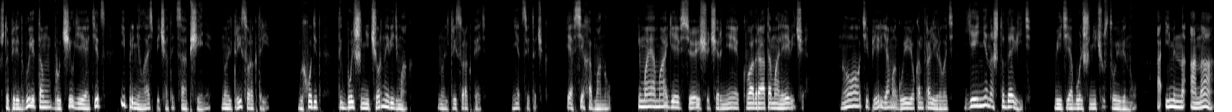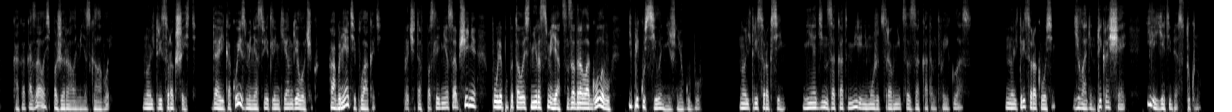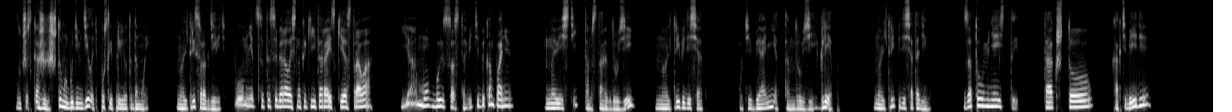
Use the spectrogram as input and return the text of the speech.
что перед вылетом вручил ей отец и принялась печатать сообщение. 0343. Выходит, ты больше не черный ведьмак? 0345. Нет, цветочек, я всех обманул. И моя магия все еще чернее квадрата Малевича. Но теперь я могу ее контролировать. Ей не на что давить, ведь я больше не чувствую вину. А именно она, как оказалось, пожирала меня с головой. 0346. Да и какой из меня светленький ангелочек? Обнять и плакать. Прочитав последнее сообщение, Поля попыталась не рассмеяться, задрала голову и прикусила нижнюю губу. 0347. Ни один закат в мире не может сравниться с закатом твоих глаз. 0348. Елагин, прекращай, или я тебя стукну. Лучше скажи, что мы будем делать после прилета домой? 0349. Помнится, ты собиралась на какие-то райские острова. Я мог бы составить тебе компанию. Навестить там старых друзей? 0350. У тебя нет там друзей, Глеб. 0351. Зато у меня есть ты. Так что... Как тебе идея?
